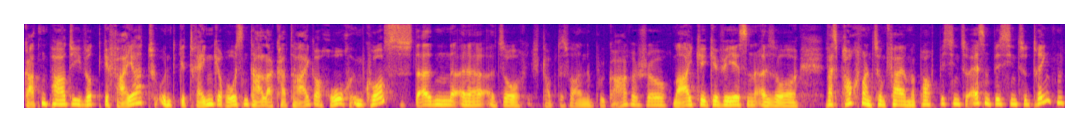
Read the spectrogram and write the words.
Gartenparty wird gefeiert und Getränke Rosenthaler Karthager hoch im Kurs. Dann, äh, also ich glaube, das war eine bulgarische Marke gewesen. Also was braucht man zum Feiern? Man braucht ein bisschen zu essen, ein bisschen zu trinken,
